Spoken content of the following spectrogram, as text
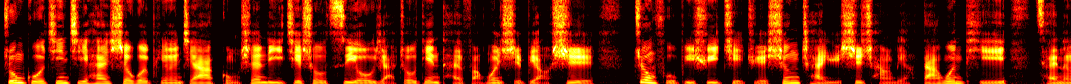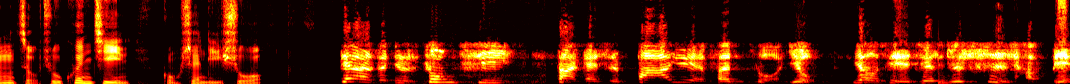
中国经济和社会评论家龚胜利接受自由亚洲电台访问时表示，政府必须解决生产与市场两大问题，才能走出困境。龚胜利说：“第二个就是中期，大概是八月份左右，要解决是市场面，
